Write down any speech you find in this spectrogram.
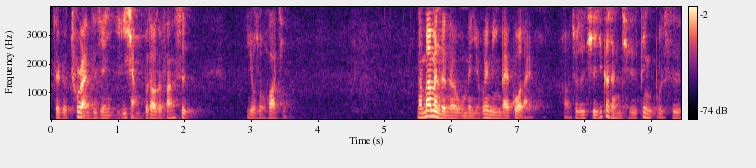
这个突然之间意想不到的方式有所化解。那慢慢的呢，我们也会明白过来，啊，就是奇迹课程其实并不是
